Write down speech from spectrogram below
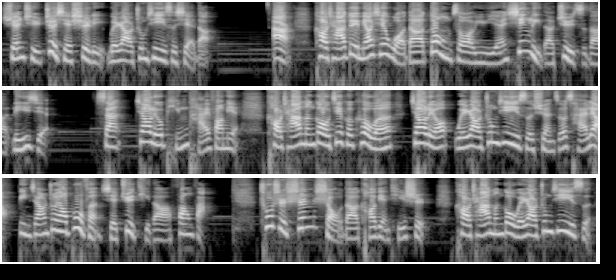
选取这些事例，围绕中心意思写的。二、考察对描写我的动作、语言、心理的句子的理解。三、交流平台方面，考察能够结合课文交流，围绕中心意思选择材料，并将重要部分写具体的方法。出示伸手的考点提示，考察能够围绕中心意思，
